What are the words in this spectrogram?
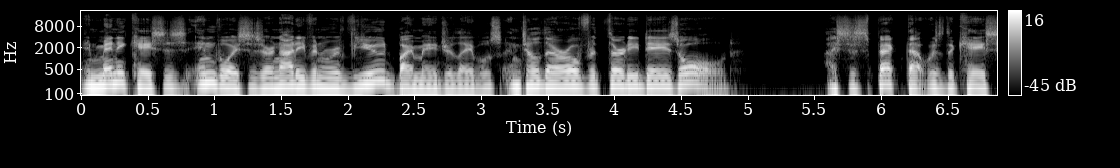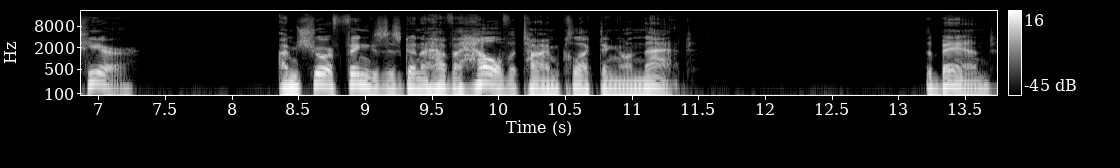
In many cases, invoices are not even reviewed by major labels until they're over 30 days old. I suspect that was the case here. I'm sure Fingers is going to have a hell of a time collecting on that. The band,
